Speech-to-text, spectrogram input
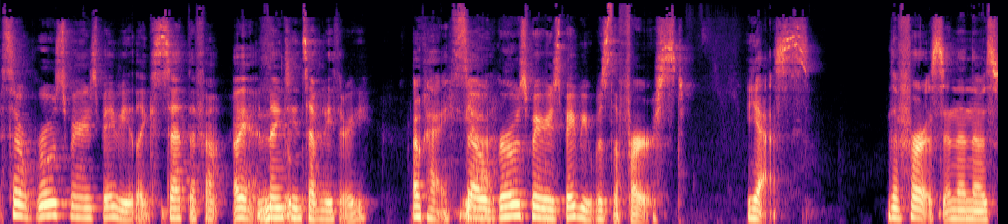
so Rosemary's Baby like set the found. Oh yeah, 1973. Okay. So yeah. Rosemary's Baby was the first. yes. The first, and then those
